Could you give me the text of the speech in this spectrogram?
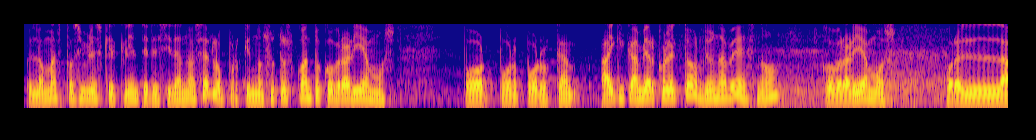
pues lo más posible es que el cliente decida no hacerlo, porque nosotros cuánto cobraríamos por, por, por hay que cambiar colector de una vez, ¿no? Cobraríamos por el, la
